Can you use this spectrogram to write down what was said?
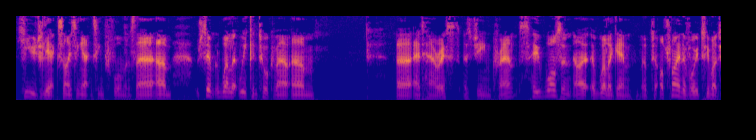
hugely exciting acting performance there. Um, sim- well, we can talk about, um, uh, Ed Harris as Gene Kranz, who wasn't, uh, well again, I'll, t- I'll try and avoid too much,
